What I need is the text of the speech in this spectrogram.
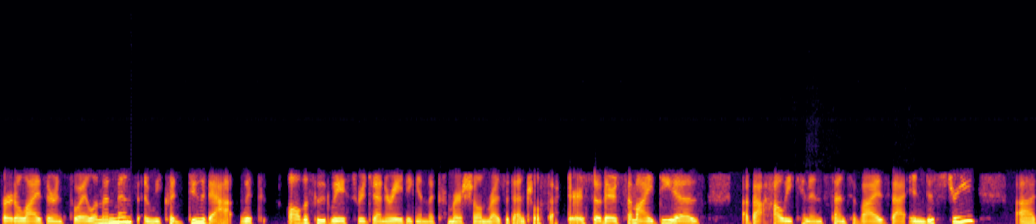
fertilizer and soil amendments, and we could do that with all the food waste we're generating in the commercial and residential sector. So there's some ideas about how we can incentivize that industry uh,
